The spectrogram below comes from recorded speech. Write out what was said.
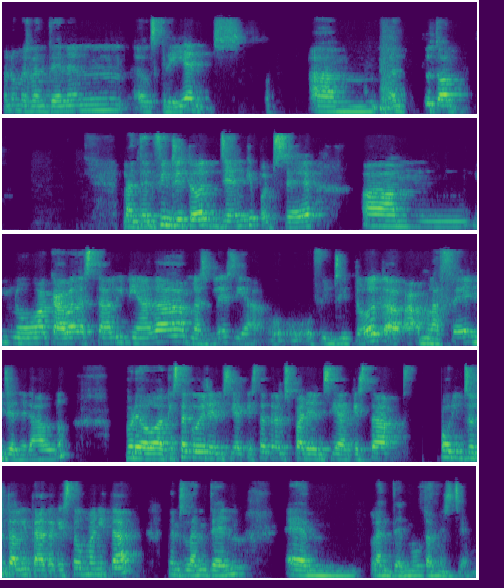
no només l'entenen els creients, um, tothom. L'entén fins i tot gent que potser um, no acaba d'estar alineada amb l'Església o, o fins i tot amb la fe en general, no? Però aquesta coherència, aquesta transparència, aquesta horizontalitat, aquesta humanitat, doncs l'entén eh, l'entén molta més gent.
